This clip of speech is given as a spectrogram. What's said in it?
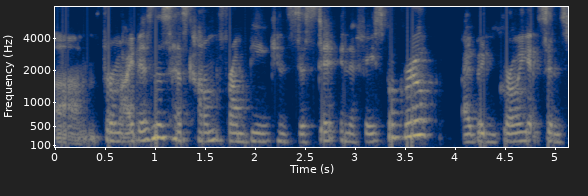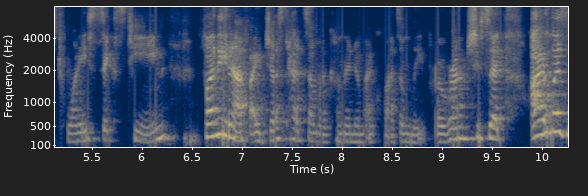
um, for my business has come from being consistent in a Facebook group. I've been growing it since 2016. Funny enough, I just had someone come into my Quantum Leap program. She said, I was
